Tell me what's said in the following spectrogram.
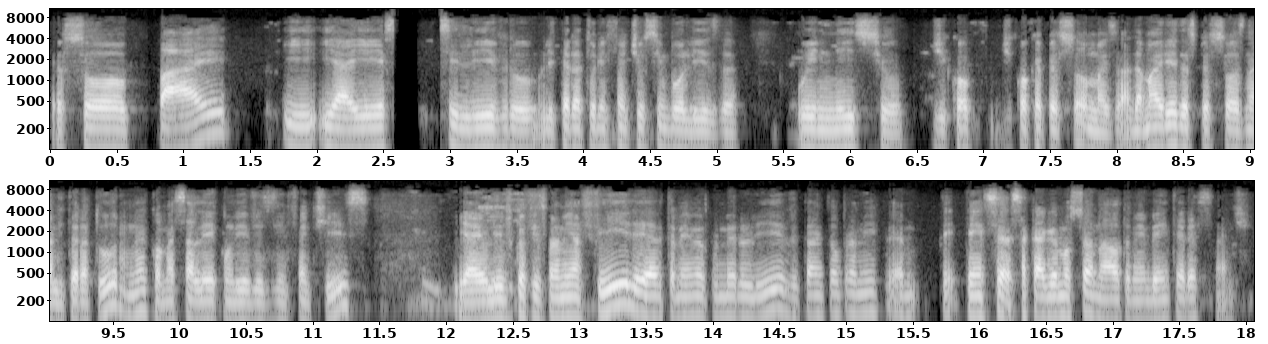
Eu sou pai e, e aí esse, livro, Literatura Infantil, simboliza o início de, de qualquer pessoa, mas da maioria das pessoas na literatura, né? Começa a ler com livros infantis. E aí o livro que eu fiz para minha filha era também meu primeiro livro, tá? então para mim é, tem essa carga emocional também bem interessante.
